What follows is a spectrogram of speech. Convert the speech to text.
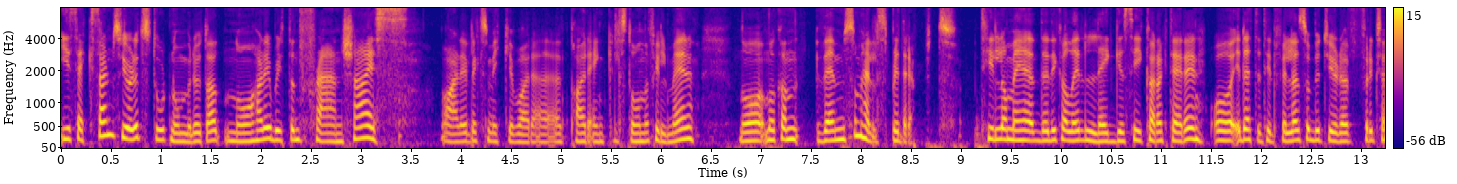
i sekseren så gjør de et stort nummer ut av at nå har de blitt en franchise. Nå er det liksom ikke bare et par enkeltstående filmer. Nå, nå kan hvem som helst bli drept. Til og med det de kaller legacy-karakterer. Og i dette tilfellet så betyr det f.eks.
